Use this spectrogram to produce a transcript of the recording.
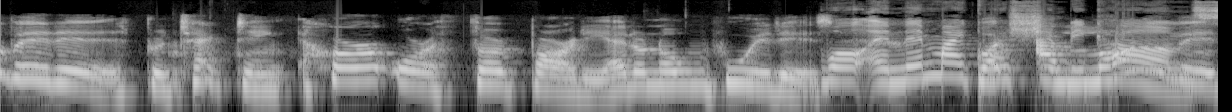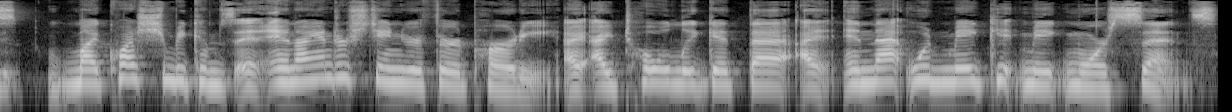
of it is protecting her or a third party. I don't know who it is. Well, and then my But question a lot of becomes my question becomes, and, and I understand your third party. I, I totally get that, I, and that would make it make more sense.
